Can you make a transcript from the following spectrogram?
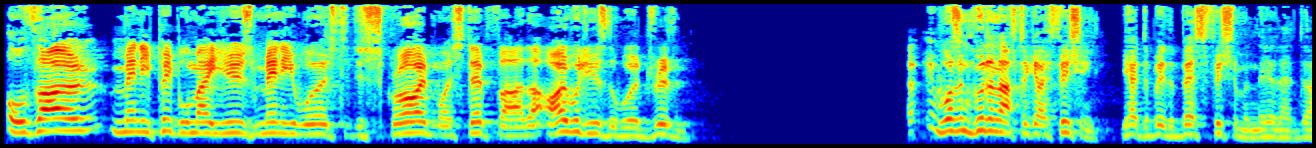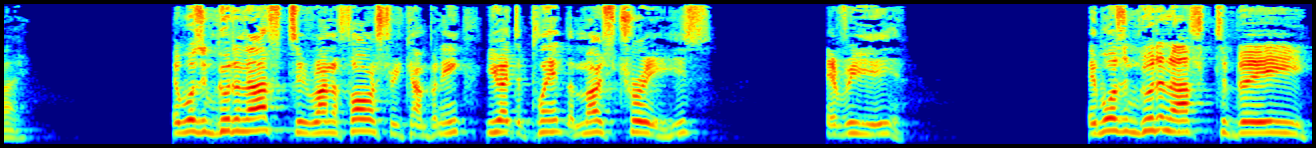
although many people may use many words to describe my stepfather, I would use the word driven. It wasn't good enough to go fishing. You had to be the best fisherman there that day. It wasn't good enough to run a forestry company. You had to plant the most trees every year. It wasn't good enough to be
